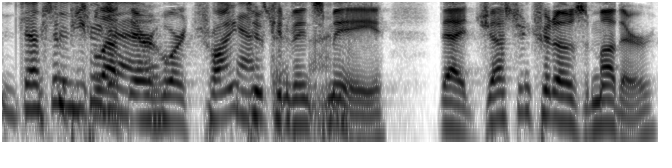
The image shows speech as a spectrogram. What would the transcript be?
Justin There's some people Trudeau, out there who are trying Castro's to convince son. me that Justin Trudeau's mother,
